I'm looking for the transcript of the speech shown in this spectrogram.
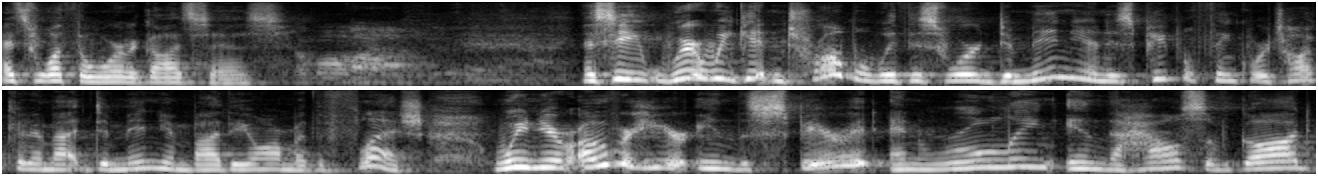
That's what the Word of God says. And see, where we get in trouble with this word dominion is people think we're talking about dominion by the arm of the flesh. When you're over here in the spirit and ruling in the house of God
